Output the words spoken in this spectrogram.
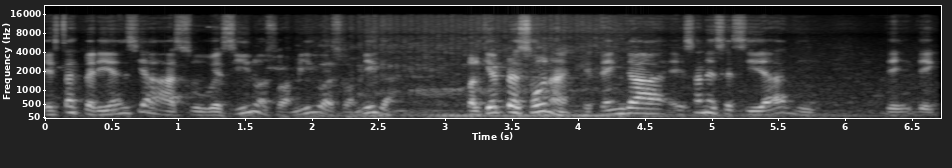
esta experiencia a su vecino, a su amigo, a su amiga. Cualquier persona que tenga esa necesidad de- de-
